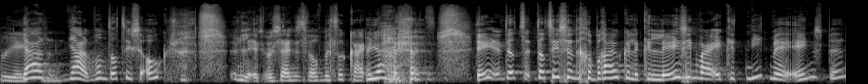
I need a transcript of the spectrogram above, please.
ja, ja, want dat is ook. We zijn het wel met elkaar Ja. eens. Nee, dat, dat is een gebruikelijke lezing waar ik het niet mee eens ben.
